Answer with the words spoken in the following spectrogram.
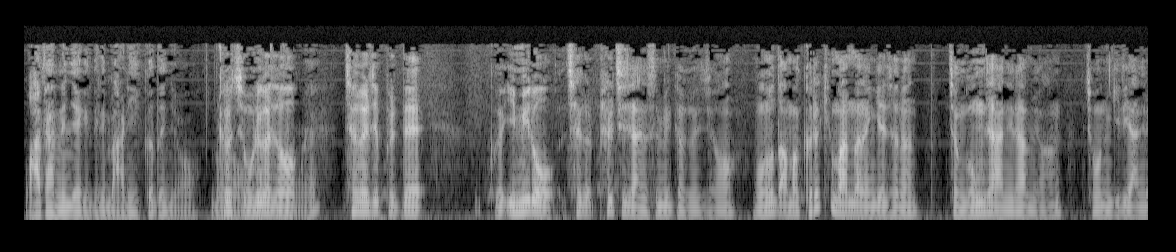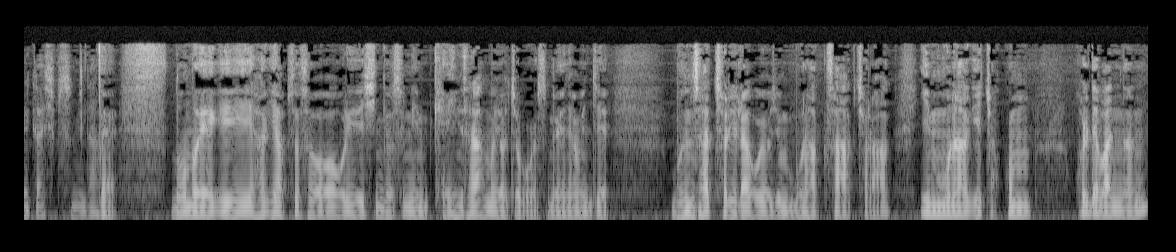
와닿는 얘기들이 많이 있거든요. 그렇죠. 우리가 저 경우에. 책을 짚을 때 그 임의로 책을 펼치지 않습니까? 그죠? 모노도 아마 그렇게 만나는 게 저는 전공자 아니라면 좋은 길이 아닐까 싶습니다. 네. 논어 얘기하기 앞서서 우리 신 교수님 개인사를 한번 여쭤보겠습니다. 왜냐하면 이제 문사철이라고 요즘 문학 사학 철학, 인문학이 조금 홀대받는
